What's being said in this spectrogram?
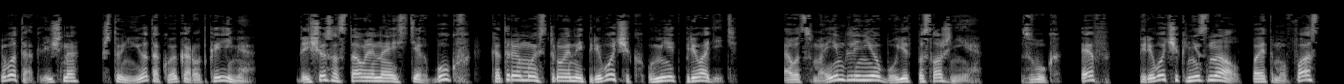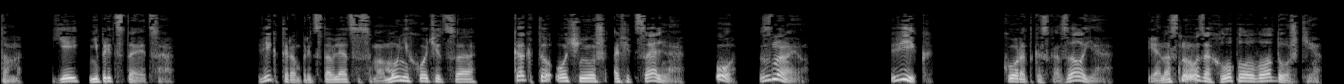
Вот и отлично, что у нее такое короткое имя, да еще составленное из тех букв, которые мой встроенный переводчик умеет переводить. А вот с моим для нее будет посложнее. Звук «F» переводчик не знал, поэтому фастом ей не представится. Виктором представляться самому не хочется, как-то очень уж официально. О, знаю. «Вик», — коротко сказал я, и она снова захлопала в ладошки.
